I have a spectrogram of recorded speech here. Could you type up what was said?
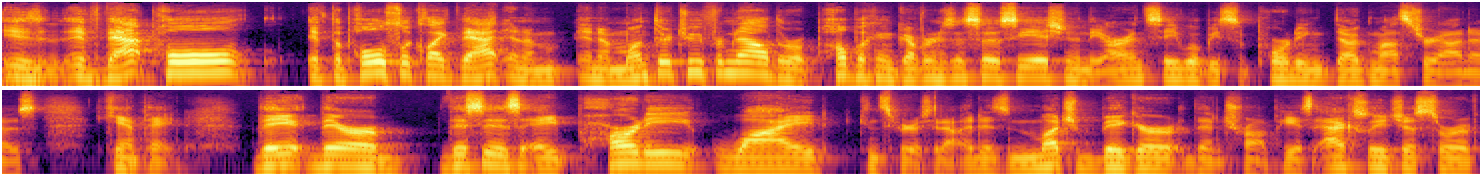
is mm-hmm. if that poll if the polls look like that in a in a month or two from now, the Republican Governors Association and the RNC will be supporting Doug Mastriano's campaign. They there are this is a party wide conspiracy now. It is much bigger than Trump. He is actually just sort of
